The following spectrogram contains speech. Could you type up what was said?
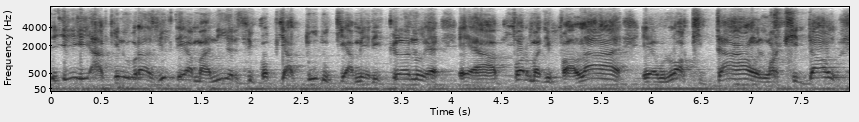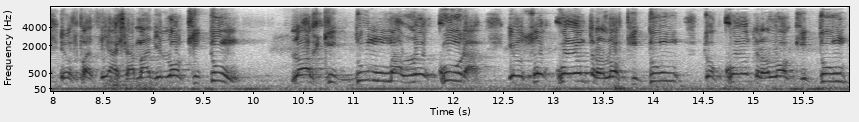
e aqui no Brasil tem a mania de se copiar tudo que é americano, é, é a forma de falar, é o lockdown, lockdown, eu passei a chamar de lockdown Lockdown, uma loucura. Eu sou contra Lockdown, estou contra Lockdown,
